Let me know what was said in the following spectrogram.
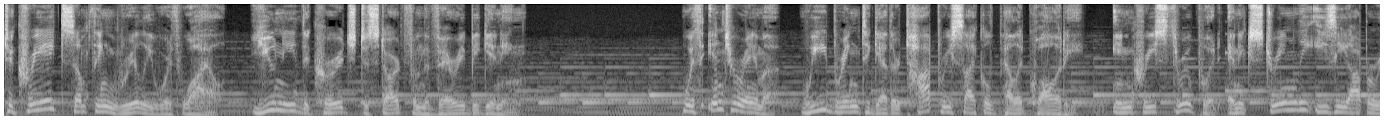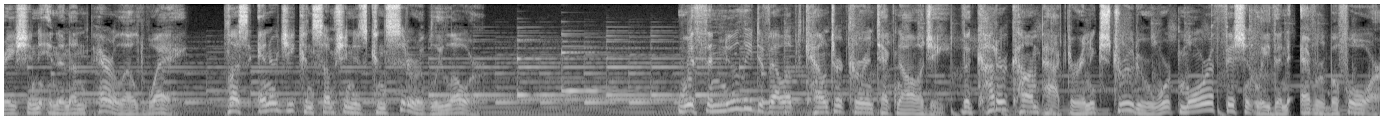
To create something really worthwhile, you need the courage to start from the very beginning. With INTAREMA, we bring together top recycled pellet quality, increased throughput, and extremely easy operation in an unparalleled way. Plus, energy consumption is considerably lower. With the newly developed counter-current technology, the cutter compactor and extruder work more efficiently than ever before.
